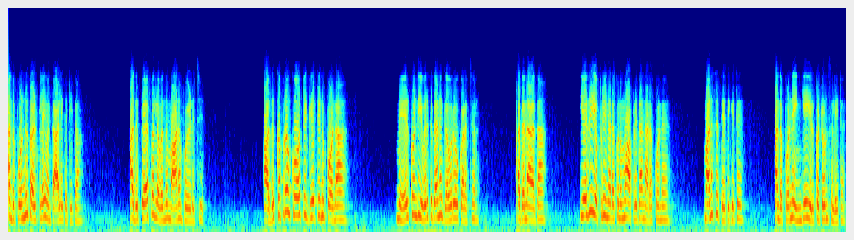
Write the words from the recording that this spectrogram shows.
அந்த பொண்ணு கழுத்துல இவன் தாலி கட்டிட்டான் அது பேப்பர்ல வந்து மானம் போயிடுச்சு. அதுக்கப்புறம் கோர்ட்டு கேட்டுன்னு போனா மேற்கொண்டு இவருக்கு தானே கௌரவ குறைச்சல். அதனாலதான் எது எப்படி நடக்கணுமோ அப்படிதான் நடக்கும்னு மனசை தேத்திக்கிட்டு அந்த பொண்ணு இங்கே இருக்கட்டும்னு சொல்லிட்டேன்.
